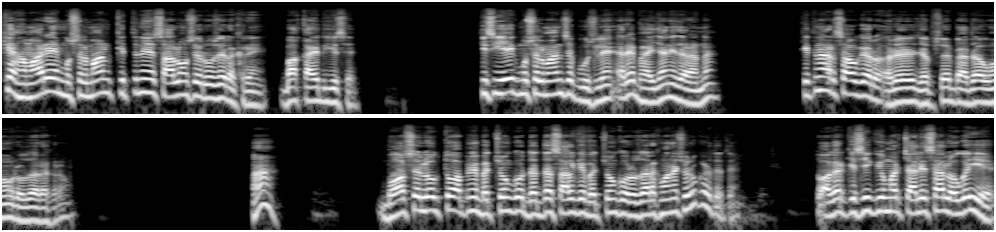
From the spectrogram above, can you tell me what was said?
کہ ہمارے مسلمان کتنے سالوں سے روزے رکھ رہے ہیں باقاعدگی سے؟ کسی ایک مسلمان سے پوچھ لیں، ارے بھائی جان، ادھر آنا۔ کتنا عرصہ ہو گیا؟ ارے جب سے پیدا ہوا ہوں، روزہ رکھ رہا ہوں۔ ہاں؟ بہت سے لوگ تو اپنے بچوں کو دس دس سال کے بچوں کو روزہ رکھوانا شروع کر دیتے ہیں۔ تو اگر کسی کی عمر چالیس سال ہو گئی ہے،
